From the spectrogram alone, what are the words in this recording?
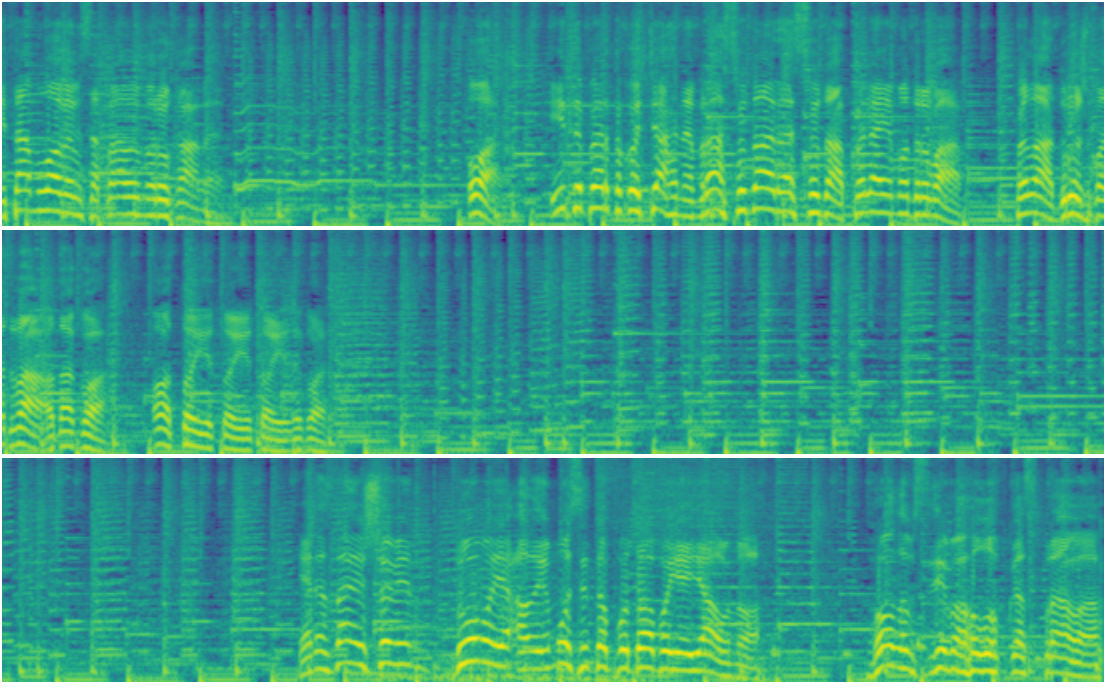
І там ловимося правими руками. О! І тепер тако тягнемо. Раз сюди, раз сюди. Пиляємо дрова. Пила, дружба, два. Отако. О, тої, тої, тої, тако. Я не знаю, що він думає, але йому це подобає явно. Голуб зліва, голубка справа.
